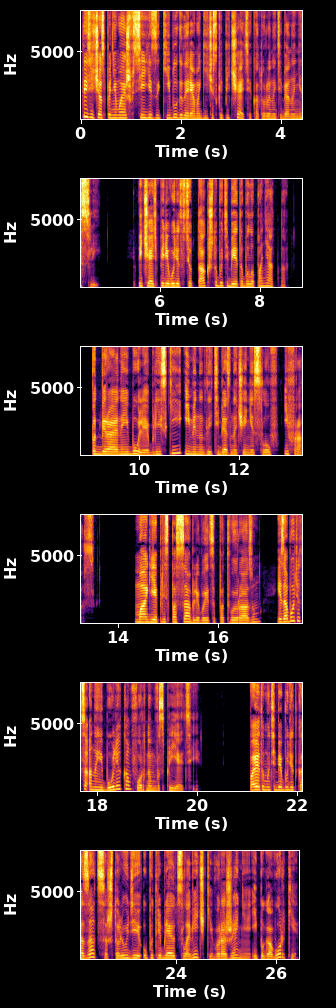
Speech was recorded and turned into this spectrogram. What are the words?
Ты сейчас понимаешь все языки благодаря магической печати, которую на тебя нанесли. Печать переводит все так, чтобы тебе это было понятно, подбирая наиболее близкие именно для тебя значения слов и фраз. Магия приспосабливается под твой разум и заботится о наиболее комфортном восприятии. Поэтому тебе будет казаться, что люди употребляют словечки, выражения и поговорки,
